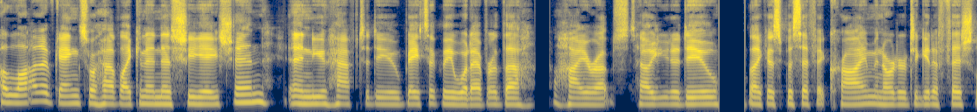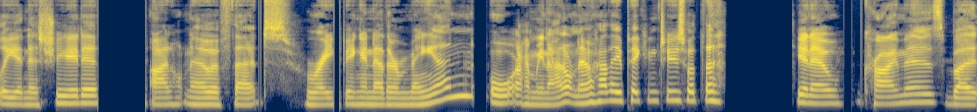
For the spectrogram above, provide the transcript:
A lot of gangs will have like an initiation, and you have to do basically whatever the higher ups tell you to do, like a specific crime, in order to get officially initiated. I don't know if that's raping another man Or, I mean, I don't know how they pick and choose what the, you know, crime is, but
